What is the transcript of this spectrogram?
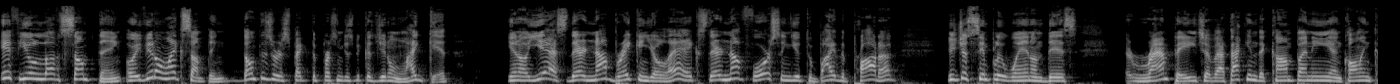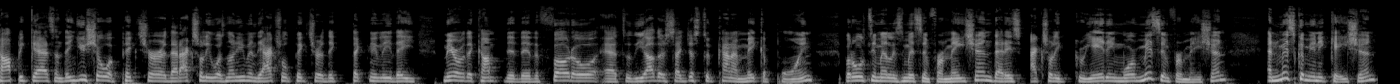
If you love something or if you don't like something, don't disrespect the person just because you don't like it. You know, yes, they're not breaking your legs. They're not forcing you to buy the product. You just simply went on this rampage of attacking the company and calling copycats, and then you show a picture that actually was not even the actual picture. They technically they mirror the comp the, the, the photo uh, to the other side just to kind of make a point, but ultimately it's misinformation that is actually creating more misinformation and miscommunication,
